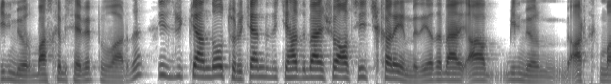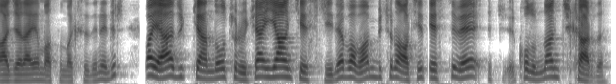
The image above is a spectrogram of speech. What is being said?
bilmiyorum başka bir sebep mi vardı. Biz dükkanda otururken dedi ki hadi ben şu alçıyı çıkarayım dedi. Ya da ben aa, bilmiyorum artık maceraya mı atılmak istedi nedir. Bayağı dükkanda otururken yan keskiyle babam bütün alçıyı kesti ve kolumdan çıkardı.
